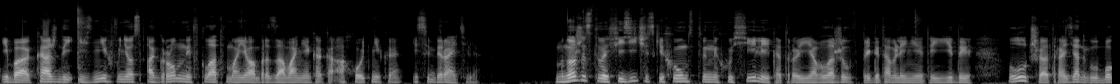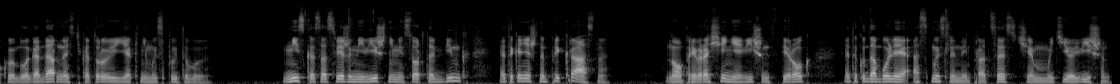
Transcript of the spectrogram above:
ибо каждый из них внес огромный вклад в мое образование как охотника и собирателя. Множество физических и умственных усилий, которые я вложил в приготовление этой еды, лучше отразят глубокую благодарность, которую я к ним испытываю. Миска со свежими вишнями сорта Бинг это, конечно, прекрасно, но превращение вишен в пирог это куда более осмысленный процесс, чем мытье вишен.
